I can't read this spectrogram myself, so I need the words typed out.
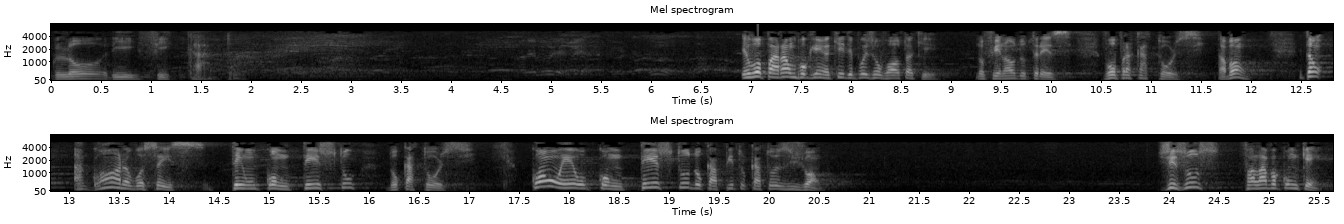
glorificado. Eu vou parar um pouquinho aqui, depois eu volto aqui, no final do 13. Vou para 14, tá bom? Então, agora vocês têm um contexto do 14. Qual é o contexto do capítulo 14 de João? Jesus falava com quem?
